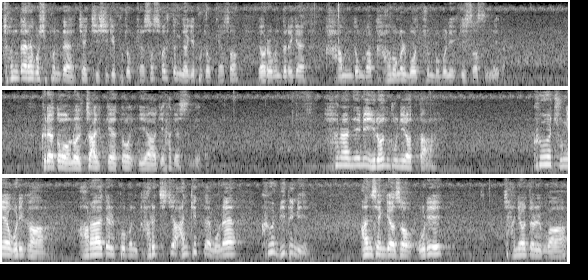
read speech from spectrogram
전달하고 싶은데 제 지식이 부족해서 설득력이 부족해서 여러분들에게 감동과 감흥을 못 준 부분이 있었습니다. 그래도 오늘 짧게 또 이야기하겠습니다. 하나님이 이런 분이었다. 그 중에 우리가 알아야 될 부분 가르치지 않기 때문에 그 믿음이 안 생겨서 우리 자녀들과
